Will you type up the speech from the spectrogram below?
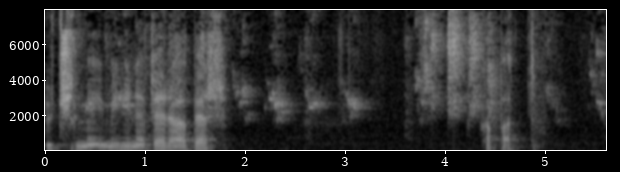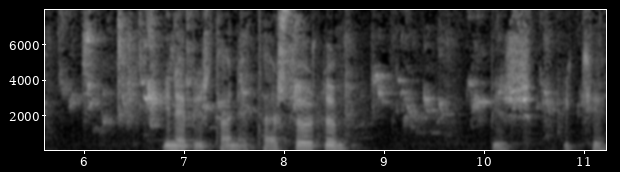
Üç ilmeğimi yine beraber kapattım. Yine bir tane ters ördüm. 1 2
